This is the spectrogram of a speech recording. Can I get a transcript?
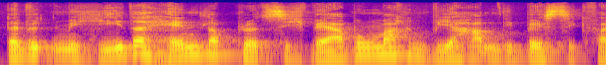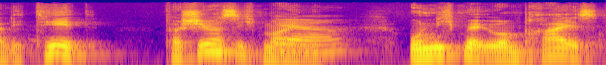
Da wird nämlich jeder Händler plötzlich Werbung machen, wir haben die beste Qualität. Verstehst du, was ich meine? Ja. Und nicht mehr über den Preis.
